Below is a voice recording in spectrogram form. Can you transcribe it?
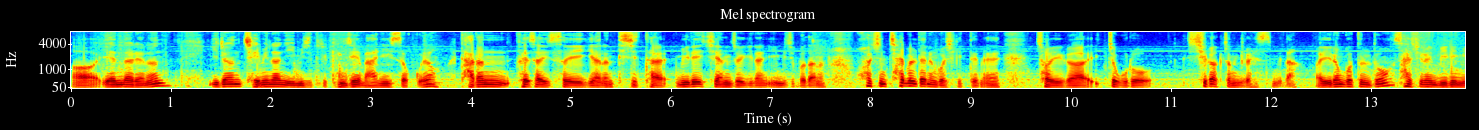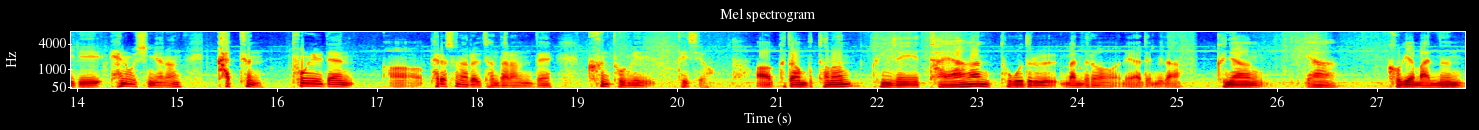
어, 옛날에는 이런 재미난 이미지들이 굉장히 많이 있었고요. 다른 회사에서 얘기하는 디지털 미래지향적이라는 이미지보다는 훨씬 차별되는 것이기 때문에 저희가 이쪽으로 시각 정리를 했습니다. 어, 이런 것들도 사실은 미리미리 해놓으시면은 같은 통일된 어, 페르소나를 전달하는데 큰 도움이 되죠. 어, 그 다음부터는 굉장히 다양한 도구들을 만들어내야 됩니다. 그냥 야 거기에 맞는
